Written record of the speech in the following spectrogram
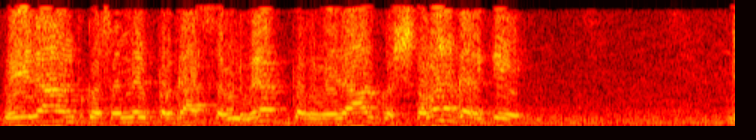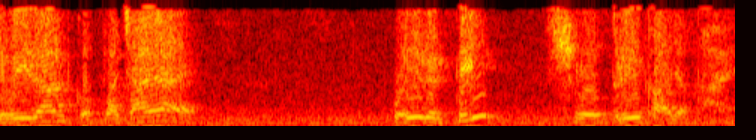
वेदांत को समय प्रकार श्रवण विरक्त वेदांत को श्रवण करके जो वेदांत को पचाया है, वही व्यक्ति श्रोत्री कहा जाता है।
